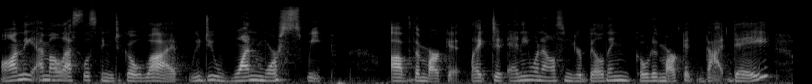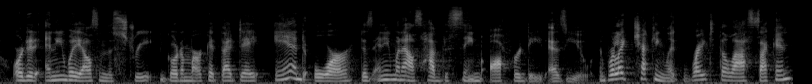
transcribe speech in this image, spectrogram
on the MLS listing to go live, we do one more sweep of the market. Like, did anyone else in your building go to market that day? Or did anybody else in the street go to market that day? And or does anyone else have the same offer date as you? And we're like checking like right to the last second.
